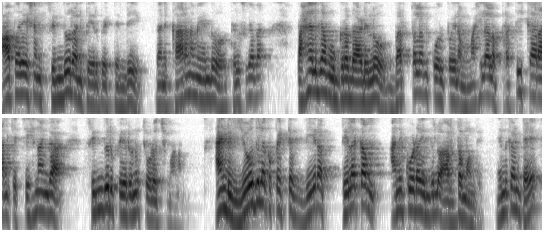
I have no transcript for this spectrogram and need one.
ఆపరేషన్ సింధూర్ అని పేరు పెట్టింది. దానికి కారణం ఏందో తెలుసు కదా? పహల్గాం ఉగ్రదాడిలో భర్తలను కోల్పోయిన మహిళల ప్రతీకారానికి చిహ్నంగా సింధూర్ పేరును చూడొచ్చు మనం. అండ్ యోధులకు పెట్టే వీర తిలకం అని కూడా ఇందులో అర్థం ఉంది. ఎందుకంటే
